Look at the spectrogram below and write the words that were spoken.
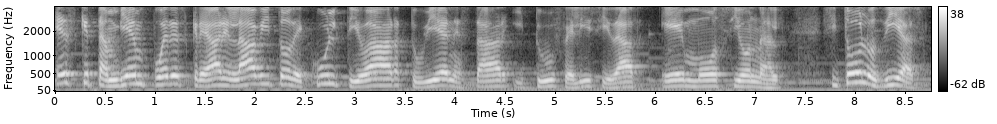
es que también puedes crear el hábito de cultivar tu bienestar y tu felicidad emocional. Si todos los días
